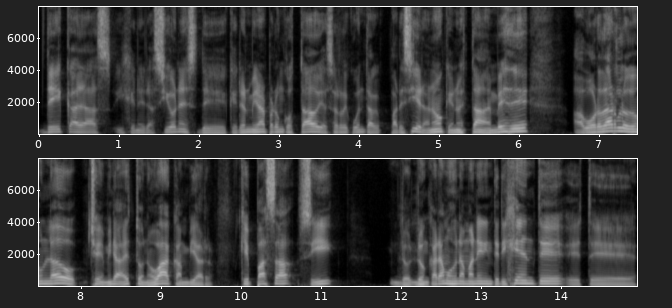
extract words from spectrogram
décadas y generaciones de querer mirar para un costado y hacer de cuenta, pareciera, ¿no? Que no está. En vez de abordarlo de un lado, che, mira, esto no va a cambiar. ¿Qué pasa si lo, encaramos de una manera inteligente, este,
